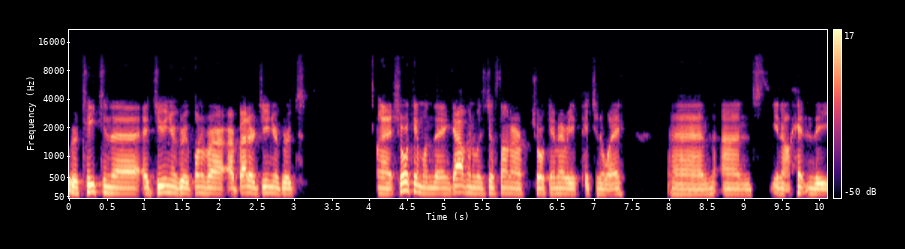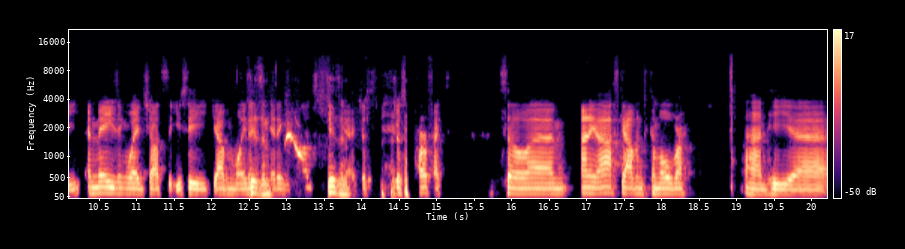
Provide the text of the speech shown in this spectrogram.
we were teaching a, a, junior group, one of our, our better junior groups, uh, short game one day, and Gavin was just on our short game area pitching away um, and you know hitting the amazing wedge shots that you see Gavin Moynihan hitting. Yeah, just just perfect. So um, and I asked Gavin to come over, and he, uh,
